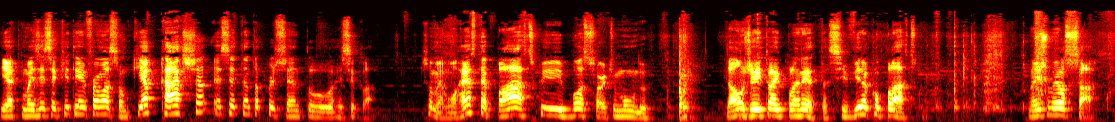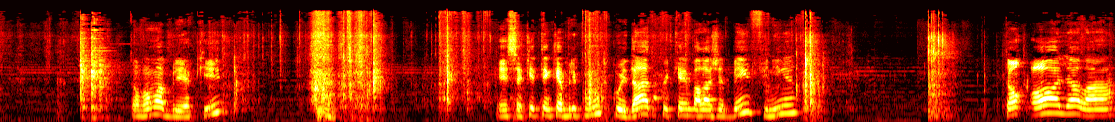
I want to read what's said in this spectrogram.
E é, mas esse aqui tem a informação que a caixa é 70% reciclável. Isso mesmo, o resto é plástico e boa sorte, mundo. Dá um jeito aí, planeta. Se vira com o plástico. Não enche o meu saco. Então vamos abrir aqui. Esse aqui tem que abrir com muito cuidado, porque a embalagem é bem fininha. Então, olha lá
